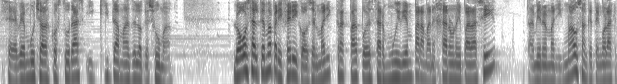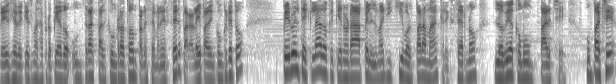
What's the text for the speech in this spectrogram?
se le ven mucho las costuras y quita más de lo que suma. Luego está el tema periféricos. El Magic Trackpad puede estar muy bien para manejar un iPad así. También el Magic Mouse, aunque tengo la creencia de que es más apropiado un trackpad que un ratón, parece menester para el iPad en concreto pero el teclado que tiene ahora Apple, el Magic Keyboard para Mac, el externo, lo veo como un parche. Un parche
